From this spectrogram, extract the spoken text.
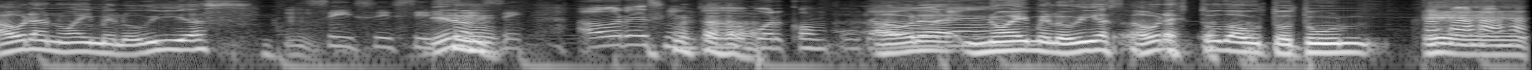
ahora no hay melodías, Sí, sí, sí, ¿Vieron? sí, sí. Ahora es en todo por computadora. ahora no hay melodías, ahora es todo autotune. eh,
